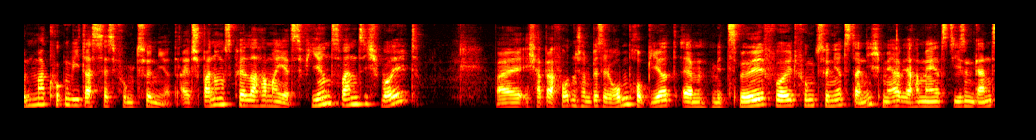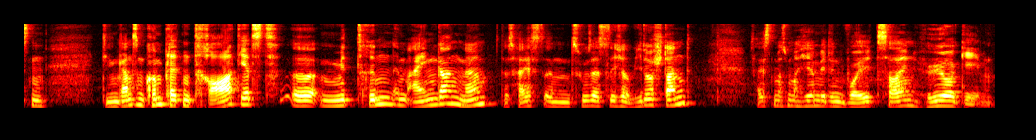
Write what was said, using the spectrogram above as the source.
Und mal gucken, wie das jetzt funktioniert. Als Spannungsquelle haben wir jetzt 24 Volt. Weil ich habe ja vorhin schon ein bisschen rumprobiert. Ähm, mit 12 Volt funktioniert es dann nicht mehr. Wir haben ja jetzt diesen ganzen, den ganzen kompletten Draht jetzt äh, mit drin im Eingang. Ne? Das heißt ein zusätzlicher Widerstand. Das heißt, müssen wir hier mit den Voltzahlen höher gehen,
